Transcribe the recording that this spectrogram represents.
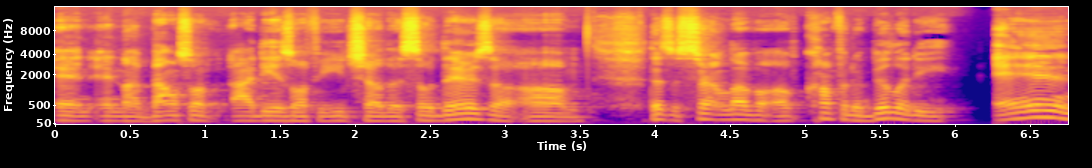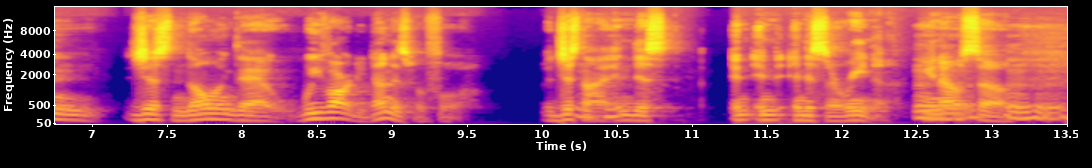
and, and like bounce off ideas off of each other. So there's a um there's a certain level of comfortability and just knowing that we've already done this before. But just not in mm-hmm. this in, in, in this arena. You know? Mm-hmm. So mm-hmm.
